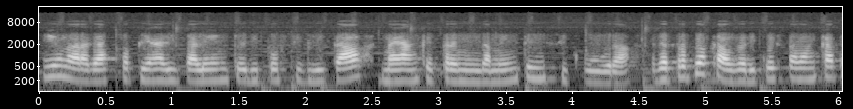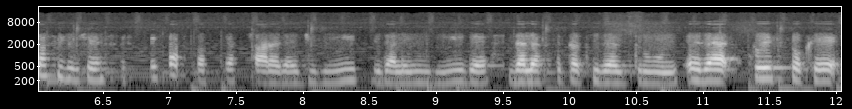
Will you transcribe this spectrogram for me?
sì una ragazza piena di talento e di possibilità, ma è anche tremendamente insicura. Ed è proprio a causa di questa mancata fiducia in se stessa che fa schiacciare dai giudizi, dalle invidie, dalle aspettative altrui. Ed è questo che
